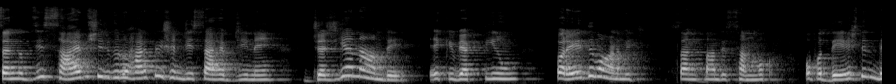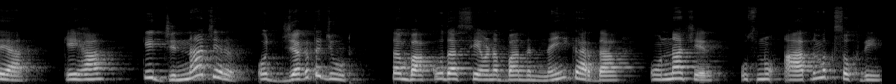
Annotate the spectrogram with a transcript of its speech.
ਸੰਗਤ ਜੀ, ਸਾਹਿਬ ਸ੍ਰੀ ਗੁਰੂ ਹਰਕ੍ਰਿਸ਼ਨ ਜੀ ਸਾਹਿਬ ਜੀ ਨੇ ਜਜੀਆ ਨਾਮ ਦੇ ਇੱਕ ਵਿਅਕਤੀ ਨੂੰ ਭਰੇ ਦੀਵਾਨ ਵਿੱਚ ਸੰਗਤਾਂ ਦੇ ਸਨਮੁਖ ਉਪਦੇਸ਼ ਦਿੰਦਿਆਂ ਕਿਹਾ ਕਿ ਜਿੰਨਾ ਚਿਰ ਉਹ ਜਗਤ ਜੂਠ ਤੰਬਾਕੂ ਦਾ ਸੇਵਨ ਬੰਦ ਨਹੀਂ ਕਰਦਾ ਉਹਨਾਂ ਚਿਰ ਉਸ ਨੂੰ ਆਤਮਿਕ ਸੁਖ ਦੀ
